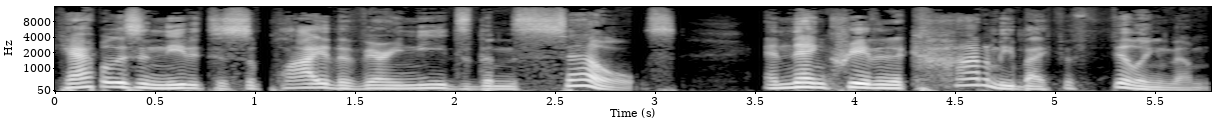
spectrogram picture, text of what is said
capitalism needed to supply the very needs themselves and then create an economy by fulfilling them.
